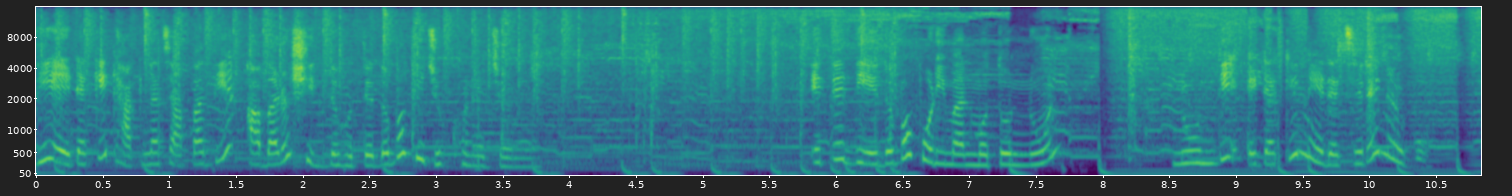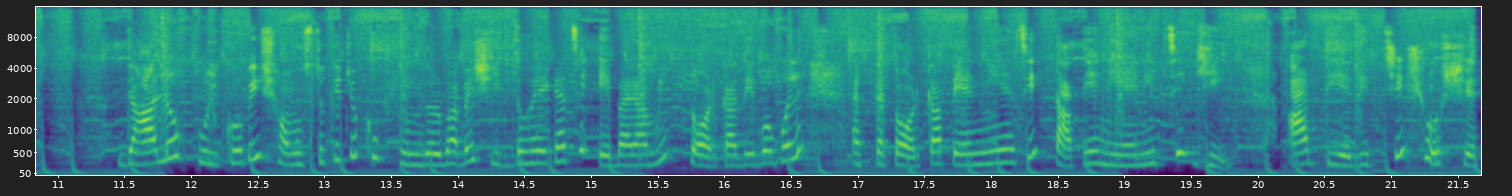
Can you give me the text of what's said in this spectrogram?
দিয়ে এটাকে ঢাকনা চাপা দিয়ে আবারও সিদ্ধ হতে দেবো কিছুক্ষণের জন্য। এতে দিয়ে দেবো পরিমাণ মতো নুন। নুন দিয়ে এটাকে নেড়ে চেড়ে নেব। ডাল ও ফুলকপি সমস্ত কিছু খুব সুন্দরভাবে সিদ্ধ হয়ে গেছে। এবার আমি তরকা দেব বলে একটা তরকা প্যান নিয়েছি, তাতে নিয়ে নিচ্ছি ঘি আর দিয়ে দিচ্ছি সর্ষের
